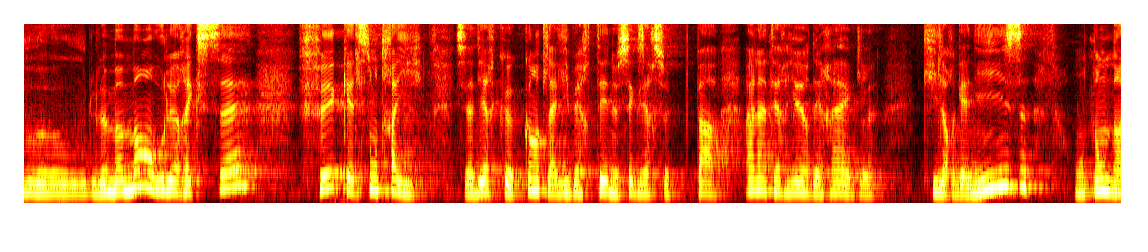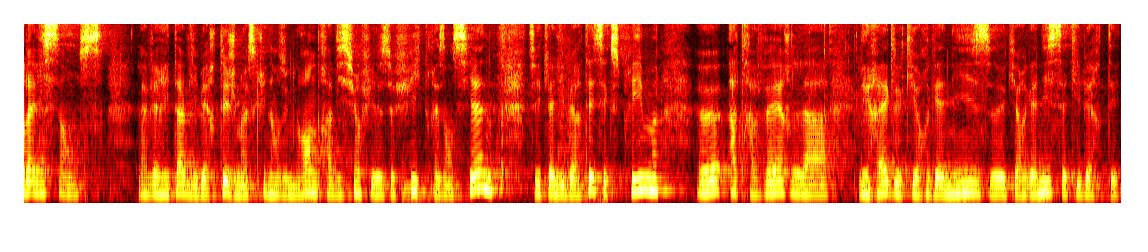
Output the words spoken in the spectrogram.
le moment où leur excès fait qu'elles sont trahies. C'est-à-dire que quand la liberté ne s'exerce pas à l'intérieur des règles qui l'organisent, on tombe dans la licence la véritable liberté, je m'inscris dans une grande tradition philosophique très ancienne, c'est que la liberté s'exprime euh, à travers les règles qui organisent, qui organisent cette liberté.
